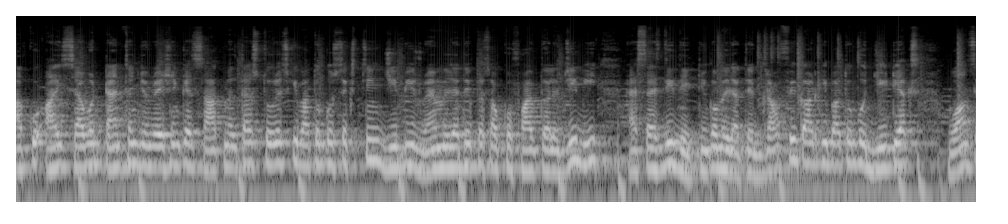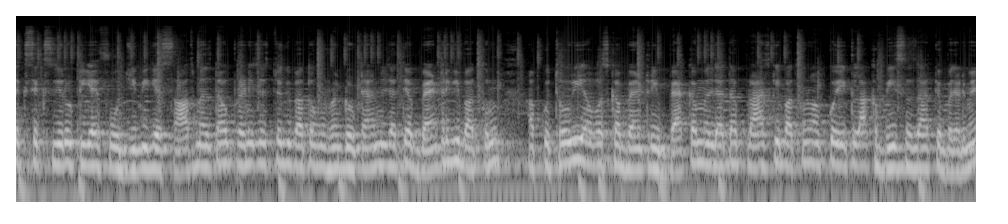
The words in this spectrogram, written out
आपको आई सेवन टेंथ जनरेशन के साथ मिलता है स्टोरेज की बातों को सिक्सटीन जी बी रैम मिल जाती है प्लस आपको five twelve G B S S D देखने को मिल जाती है। ग्राफिक कार्ड की बातों को G T X one six six zero T I four G B के साथ मिलता है। ऑपरेटिंग सिस्टम की बातों को विंडो टेन मिल जाती है। बैटरी की बात करूँ, आपको थोड़ी आवर्स का बैटरी बैकअप मिल जाता है। प्राइस की बात करूँ, आपको एक लाख बीस हज़ार के बजट में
